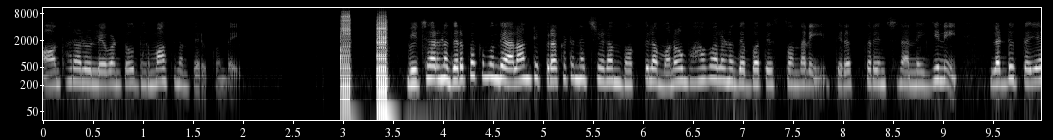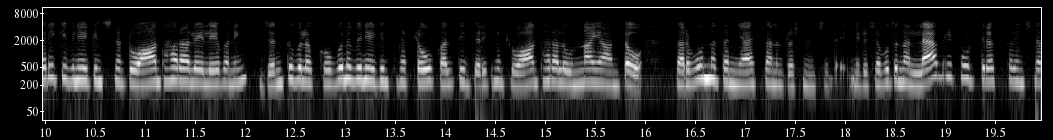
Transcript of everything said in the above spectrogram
ఆధారాలు లేవంటూ ధర్మాసనం పేర్కొంది. విచారణ జరపకముందే అలాంటి ప్రకటన చేయడం భక్తుల మనోభావాలను దెబ్బతీస్తోందని తిరస్కరించిన నెయ్యిని లడ్డు తయారీకి వినియోగించినట్టు ఆధారాలే లేవని జంతువుల కొవ్వును వినియోగించినట్లు కల్తీ జరిగినట్లు ఆధారాలు ఉన్నాయా అంటూ సర్వోన్నత న్యాయస్థానం ప్రశ్నించింది. మీరు చెబుతున్న ల్యాబ్ రిపోర్ట్ తిరస్కరించిన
